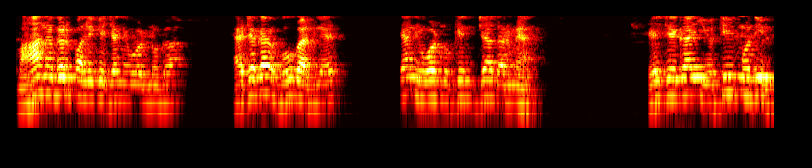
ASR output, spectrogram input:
महानगरपालिकेच्या निवडणुका ह्या ज्या काय होऊ घातल्या आहेत त्या निवडणुकींच्या दरम्यान हे जे काही युतीमधील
